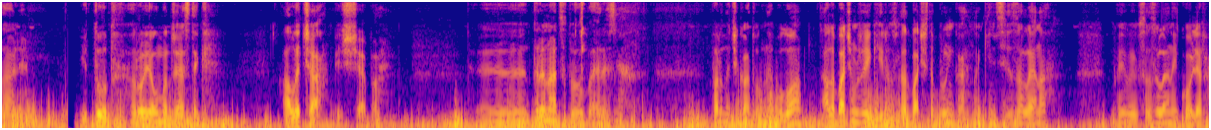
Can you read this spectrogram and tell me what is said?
далі. І тут Royal Majestic Алеча підщепа. Е, 13 березня. Парничка тут не було, але бачимо вже який результат. Бачите, брунька на кінці зелена. Появився зелений колір.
